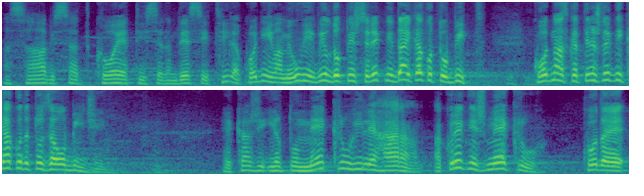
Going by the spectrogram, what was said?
A sabi sad, ko je ti 70.000? Kod njih vam je uvijek bilo dok nešto se rekne, daj kako to bit. Kod nas kad ti nešto rekne, kako da to zaobiđi. E kaže, jel to mekruh ili haram? Ako rekneš mekruh, ko da je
